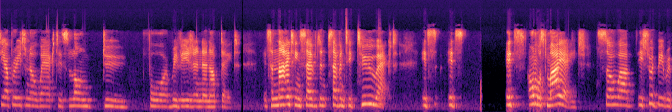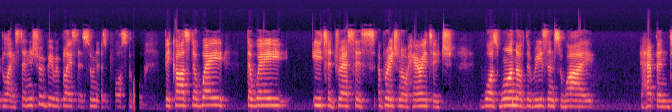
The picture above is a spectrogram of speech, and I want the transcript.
the Aboriginal Act is long due for revision and update. It's a 1972 Act. It's it's it's almost my age. So uh, it should be replaced, and it should be replaced as soon as possible, because the way the way it addresses Aboriginal heritage was one of the reasons why happened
